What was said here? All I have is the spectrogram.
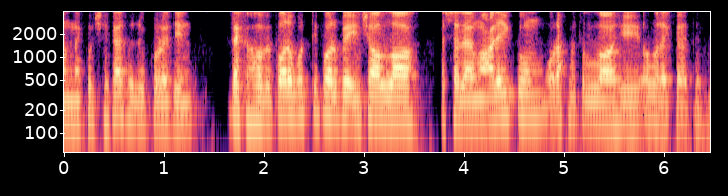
অন্যকেও শেখার সুযোগ করে দিন। দেখা হবে পরবর্তী পর্বে, ইনশাআল্লাহ। আসসালামু আলাইকুম ওরহমতুল্লাহি ওবরাকাতুহু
